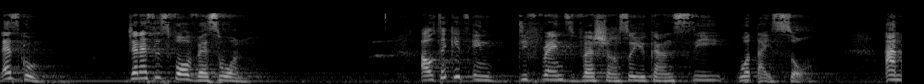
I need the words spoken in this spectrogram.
Let's go. Genesis 4 verse 1. I'll take it in different versions so you can see what I saw. And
